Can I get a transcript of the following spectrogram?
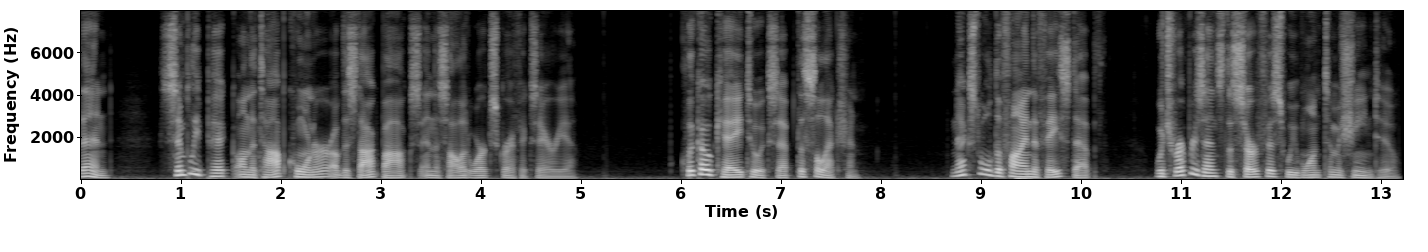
Then, Simply pick on the top corner of the stock box in the SOLIDWORKS graphics area. Click OK to accept the selection. Next we'll define the face depth, which represents the surface we want to machine to.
